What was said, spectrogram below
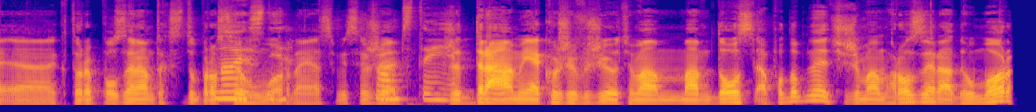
uh, ktoré pozerám, tak sú to proste no, humorné. Ja si myslím, že, že drámy akože v živote mám, mám dosť a podobne, čiže mám hrozne rád humor.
